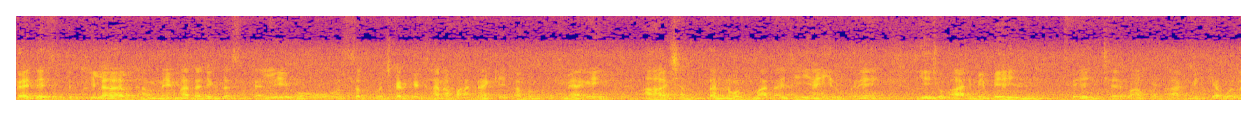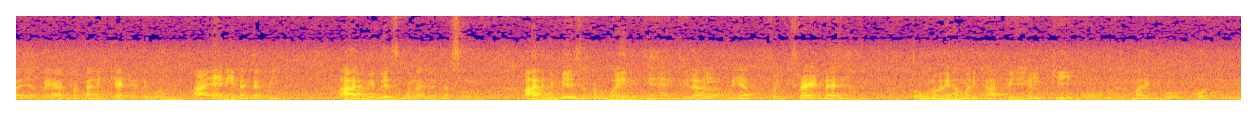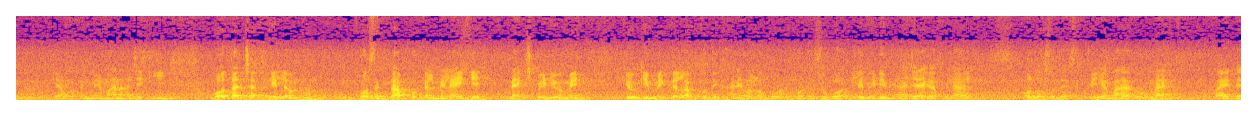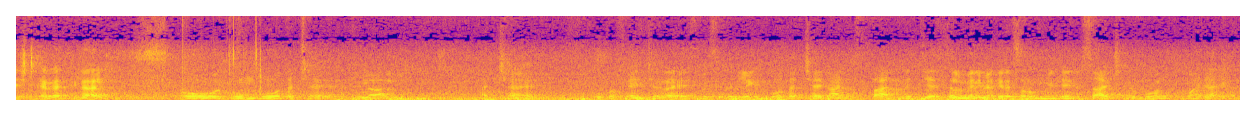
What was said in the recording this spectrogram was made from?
गए देख सकते फ़िलहाल हमने माता जी के दर्शन कर लिए और सब कुछ करके खाना पाना खा के अब हम घूमने आ गए। आज हम तन्नोट माता जी यहीं रुक रहे हैं। ये जो आर्मी बेज बेंच है, वहाँ पर आर्मी क्या बोला जाता है यार, पता नहीं क्या कहते हम आया नहीं ना कभी। आर्मी बेस बोला जाता है सॉरी आर्मी बेस है तो हम वहीं रुके हैं, फ़िलहाल अपने यहाँ कोई फ्रेंड है तो उन्होंने हमारी काफ़ी हेल्प की और हमारे को बहुत, क्या बोलते हैं, मेहमान आजी की। बहुत अच्छा फील है, उन, हम, हो सकता है आपको कल मिलाएँगे नेक्स्ट वीडियो में, क्योंकि मैं कल आपको दिखाने वाला हूँ बोर्ड फ़ोटो जो वो अगले वीडियो में आ जाएगा फ़िलहाल। और दोस्तों, देख सकते हमारा रूम है भाई टेस्ट कर रहा है, फ़िलहाल। और रूम बहुत अच्छा है देखो, फ़िलहाल अच्छा है। ऊपर फ़ैन चल रहा है ऐसे वैसे तो लेकिन बहुत अच्छा है। राजस्थान में, जैसलमेर में अगर ऐसा रूम मिल जाए ना सच में बहुत मज़ा आएगा।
